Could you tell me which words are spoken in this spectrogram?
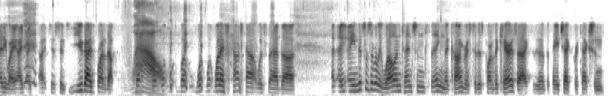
Anyway, I, I, I, just since you guys brought it up, wow. What, what, what, what, what I found out was that. Uh, I, I mean, this was a really well-intentioned thing that Congress did as part of the CARES Act, you know, the Paycheck Protection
